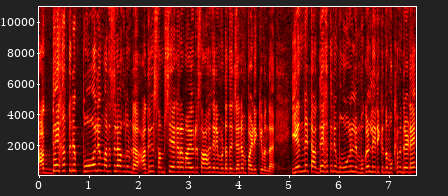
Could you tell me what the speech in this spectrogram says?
അദ്ദേഹത്തിന് പോലും മനസ്സിലാകുന്നുണ്ട്. അതിൽ സംശയകരമായ ഒരു സാഹചര്യമുണ്ടെന്ന് ജനം പഠിക്കുമെന്ന്. എന്നിട്ട് അദ്ദേഹത്തിന് മുകളിൽ മുകളിലിരിക്കുന്ന മുഖ്യമന്ത്രിയുടെ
